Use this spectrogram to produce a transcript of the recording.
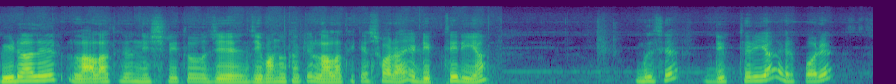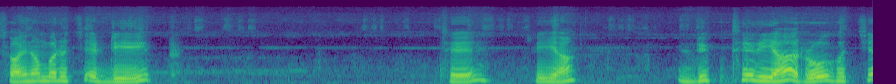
বিড়ালের লালা থেকে নিঃসৃত যে জীবাণু থাকে, লালা থেকে সরায় ডিপথেরিয়া বুঝছে ডিপথেরিয়া এরপরে ছয় নম্বর হচ্ছে ডিপ ডিপথেরিয়া ডিপথেরিয়া রোগ হচ্ছে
